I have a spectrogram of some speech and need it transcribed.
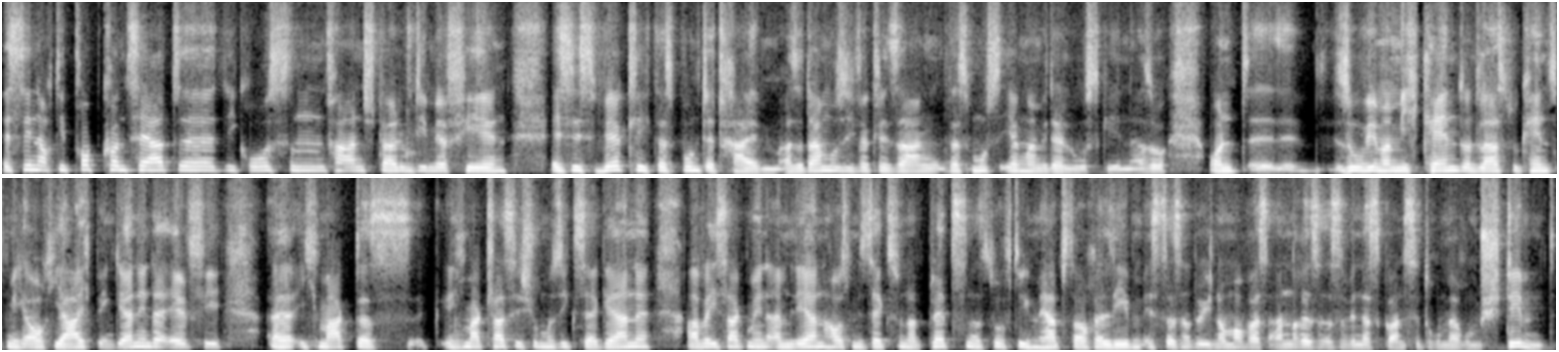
Es sind auch die Popkonzerte, die großen Veranstaltungen, die mir fehlen. Es ist wirklich das bunte Treiben. Also da muss ich wirklich sagen, das muss irgendwann wieder losgehen. Also und äh, so wie man mich kennt und Lars, du kennst mich auch, ja, ich bin gerne in der Elfi. Äh, ich mag das, ich mag klassische Musik sehr gerne, aber ich sag mir in einem leeren Haus mit 600 Plätzen, das durfte ich im Herbst auch erleben, ist das natürlich nochmal was anderes, als wenn das Ganze drumherum stimmt.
